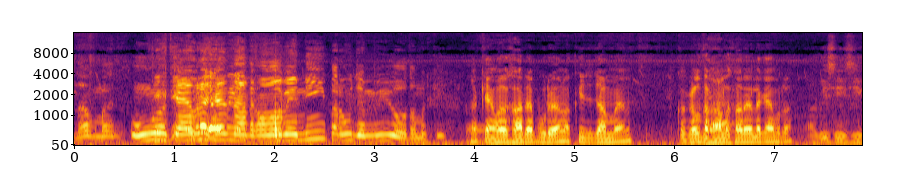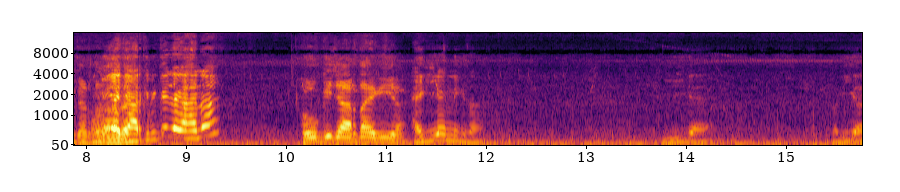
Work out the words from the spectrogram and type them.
ਨਾ ਉਹ ਕੈਮਰਾ ਸ਼ਾਇਦ ਨਾ ਦਿਖਾਉਂਦਾ ਹੋਵੇ ਇੰਨੀ ਪਰ ਉਹ ਜੰਮੀ ਵੀ ਬਹੁਤ ਆ ਮੱਕੀ। ਨਾ ਕੈਮਰਾ ਦਿਖਾ ਰਿਹਾ ਪੂਰਾ ਮੱਕੀ ਚ ਜੰਮ ਹੈ ਕਕਲ ਦਿਖਾਣ ਦਿਖਾ ਰਿਹਾ ਲੈ ਕੈਮਰਾ। ਆ ਵੀ ਸੀਸੀ ਹੁਣ ਕਰਦਾ ਇਹ ਹਜ਼ਾਰ ਕਿ ਵੀ ਜਗ੍ਹਾ ਹੈ ਨਾ? ਹੋਊਗੀ ਚਾਰ ਤਾਂ ਹੈਗੀ ਆ। ਹੈਗੀ ਆ ਇੰਨੀ ਕਿਦਾ ਠੀਕ ਹੈ। ਵਧੀਆ।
